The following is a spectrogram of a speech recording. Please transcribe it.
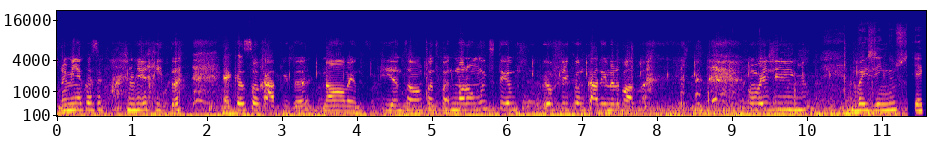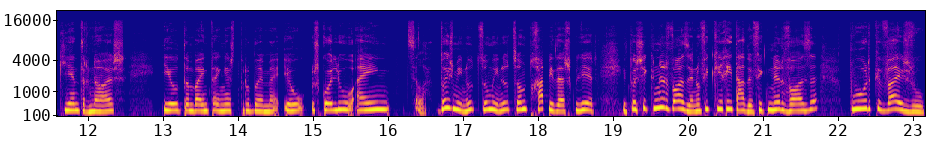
Para mim a coisa que mais me irrita é que eu sou rápida, normalmente, e então quando demoram muito tempo eu fico um bocado enervada. um beijinho. Beijinhos, aqui entre nós. Eu também tenho este problema. Eu escolho em, sei lá, dois minutos, um minuto, sou muito rápida a escolher. E depois fico nervosa, eu não fico irritada, eu fico nervosa porque vejo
